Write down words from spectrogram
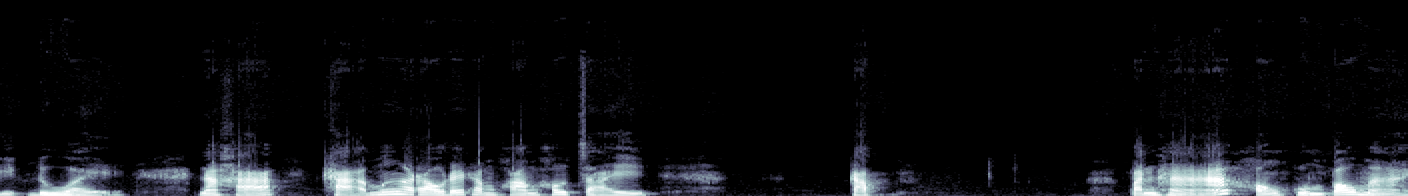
อีกด้วยนะคะค่ะเมื่อเราได้ทำความเข้าใจกับปัญหาของกลุ่มเป้าหมาย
